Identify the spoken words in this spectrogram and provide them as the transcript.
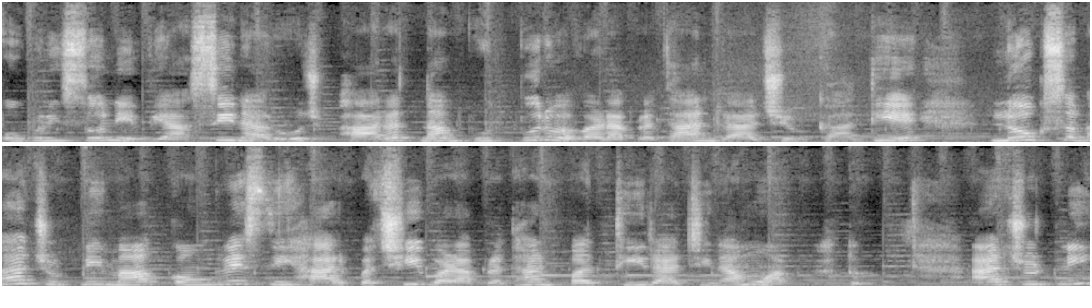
ઓગણીસો નેવ્યાસીના રોજ ભારતના ભૂતપૂર્વ વડાપ્રધાન રાજીવ ગાંધીએ લોકસભા ચૂંટણીમાં કોંગ્રેસની હાર પછી વડાપ્રધાન પદથી રાજીનામું આપ્યું હતું. આ ચૂંટણી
